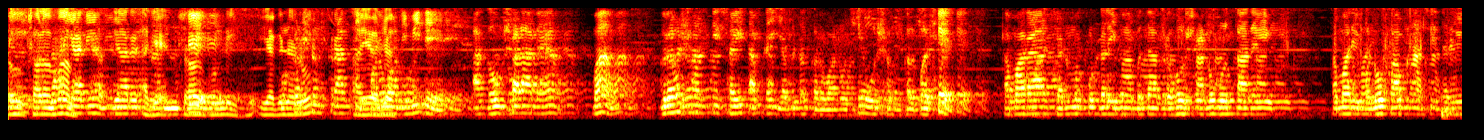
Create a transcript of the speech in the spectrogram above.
ગૌશાળામાં આજે ત્રણ કુંડી યજ્ઞનું સંક્રાંતિ આયોજન. નિમિત્તે આ ગૌશાળામાં ગ્રહ શાંતિ સહિત આપણે યજ્ઞ કરવાનો છે એવો સંકલ્પ છે. તમારા જન્મ કુંડળીમાં બધા ગ્રહો સાનુકૂળતા રહે તમારી મનોકામના સિદ્ધ રહે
